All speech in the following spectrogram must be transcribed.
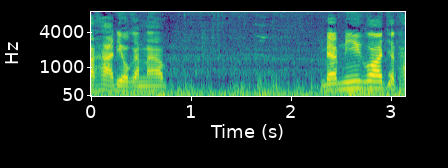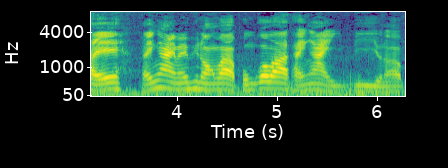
ราคาเดียวกันนะครับ แบบนี้ก็จะไถไถง่ายไหมพี่น้องว่า ผมก็ว่าไถง่ายดีอยู่นะครับ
